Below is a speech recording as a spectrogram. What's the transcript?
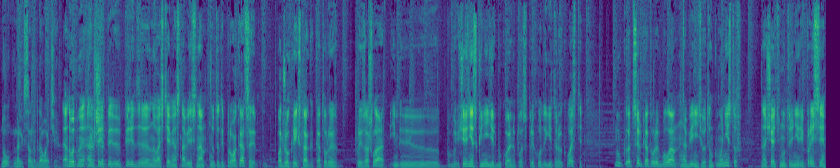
Ну, Александр, давайте. Да, ну вот мы э, Дальше. перед, перед, э, новостями остановились на вот этой провокации, поджог Рейхстага, которая произошла э, через несколько недель буквально после прихода Гитлера к власти. Ну, цель которой была обвинить в этом коммунистов, начать внутренние репрессии,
